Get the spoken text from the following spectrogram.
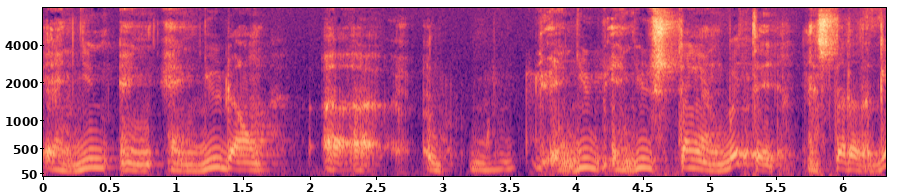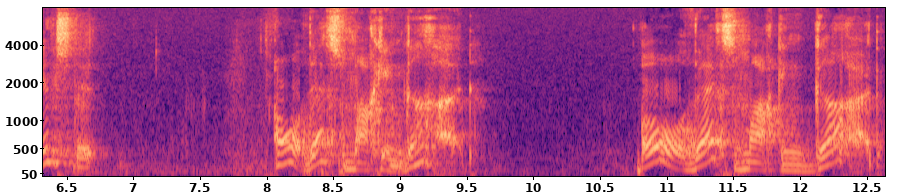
and you, and, and you don't, uh, uh, and you, and you stand with it instead of against it, oh, that's mocking God. Oh, that's mocking God.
